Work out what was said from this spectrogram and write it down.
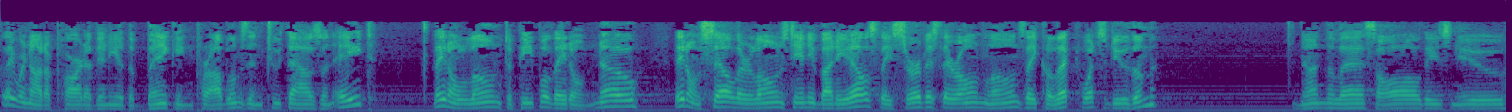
They were not a part of any of the banking problems in 2008. They don't loan to people they don't know. They don't sell their loans to anybody else. They service their own loans. They collect what's due them. Nonetheless, all these new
